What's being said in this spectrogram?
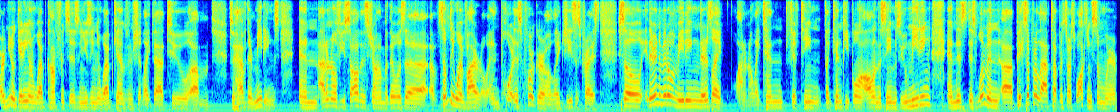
are you know getting on web conferences and using the webcams and shit like that to um, to have their meetings. And I don't know if you saw this, John, but there was a something went viral, and poor this poor girl, like Jesus Christ. So they're in the middle of a meeting. There's like I don't know, like 10, 15, like 10 people all in the same Zoom meeting. And this, this woman uh, picks up her laptop and starts walking somewhere.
